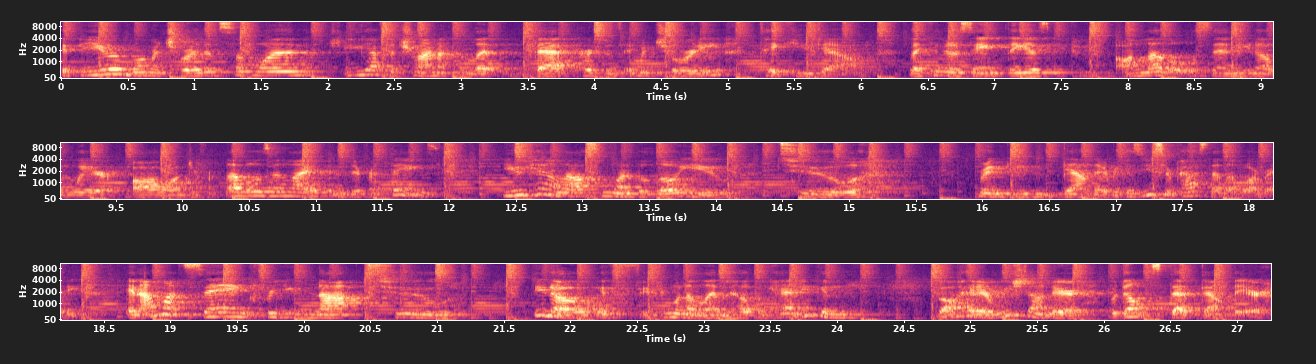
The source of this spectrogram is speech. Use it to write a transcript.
if you're more mature than someone, you have to try not to let that person's immaturity take you down. Like, you know, the same thing as on levels and, you know, we're all on different levels in life and different things. You can't allow someone below you to bring you down there because you surpassed that level already. And I'm not saying for you not to, you know, if, if you want to lend a helping hand, you can go ahead and reach down there, but don't step down there.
